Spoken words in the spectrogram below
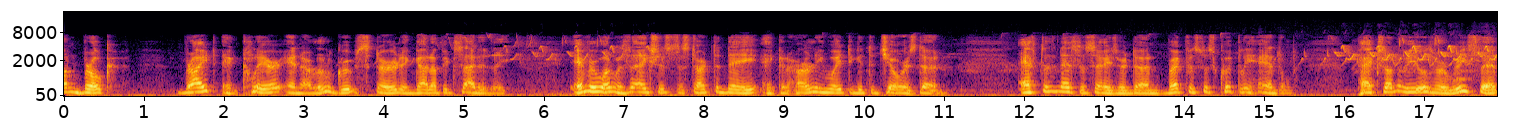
Dawn broke bright and clear, and our little group stirred and got up excitedly. Everyone was anxious to start the day and could hardly wait to get the chores done. After the necessaries were done, breakfast was quickly handled. Packs on the mules were reset,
